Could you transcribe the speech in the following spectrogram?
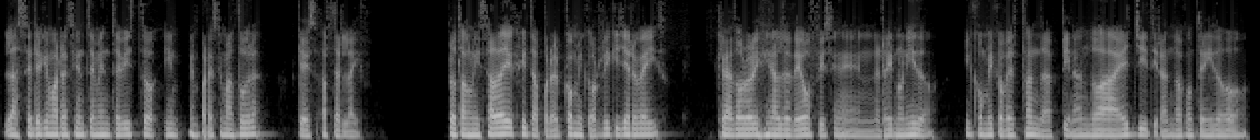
la serie que más recientemente he visto y me parece más dura, que es Afterlife. Protagonizada y escrita por el cómico Ricky Gervais, creador original de The Office en el Reino Unido y cómico de stand-up tirando a edgy, tirando a contenido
